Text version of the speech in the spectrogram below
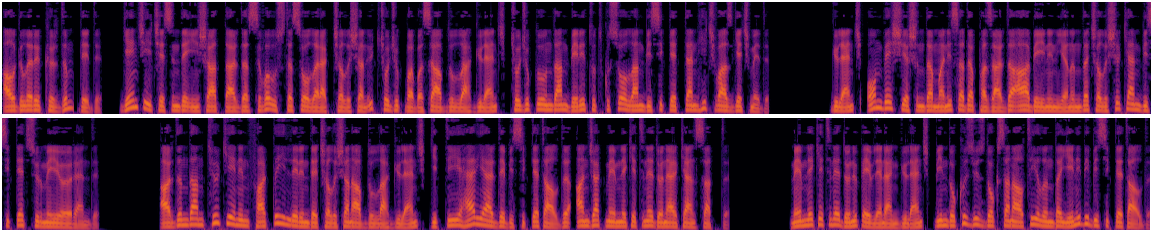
Algıları kırdım, dedi. Genç ilçesinde inşaatlarda sıva ustası olarak çalışan üç çocuk babası Abdullah Gülenç, çocukluğundan beri tutkusu olan bisikletten hiç vazgeçmedi. Gülenç, 15 yaşında Manisa'da pazarda ağabeyinin yanında çalışırken bisiklet sürmeyi öğrendi. Ardından Türkiye'nin farklı illerinde çalışan Abdullah Gülenç, gittiği her yerde bisiklet aldı, ancak memleketine dönerken sattı. Memleketine dönüp evlenen Gülenç, 1996 yılında yeni bir bisiklet aldı.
